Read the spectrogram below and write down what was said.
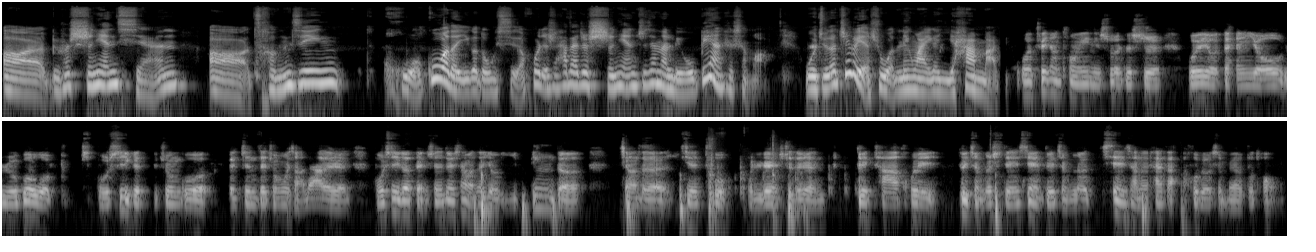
呃，比如说十年前呃曾经。火过的一个东西，或者是它在这十年之间的流变是什么？我觉得这个也是我的另外一个遗憾吧。我非常同意你说的，就是我也有担忧。如果我不是一个中国真在中国长大的人，不是一个本身对上马特有一定的这样的接触或者认识的人，对他会对整个时间线、对整个现象的看法会不会有什么样的不同？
